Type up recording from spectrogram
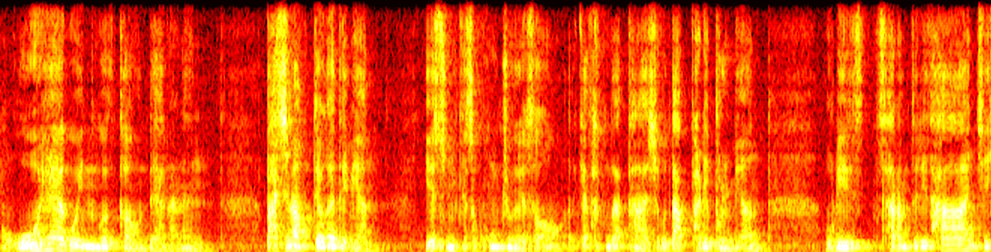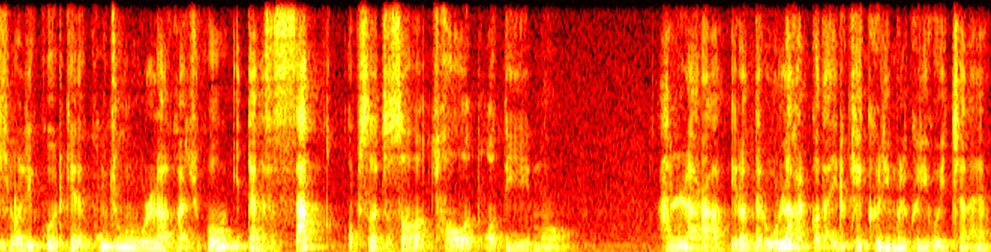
오해하고 있는 것 가운데 하나는 마지막 때가 되면 예수님께서 공중에서 이렇게 딱 나타나시고 나팔이 불면 우리 사람들이 다 이제 흰옷 입고 이렇게 공중으로 올라가가지고 이 땅에서 싹 없어져서 저 어디 뭐 하늘나라 이런 데로 올라갈 거다 이렇게 그림을 그리고 있잖아요.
